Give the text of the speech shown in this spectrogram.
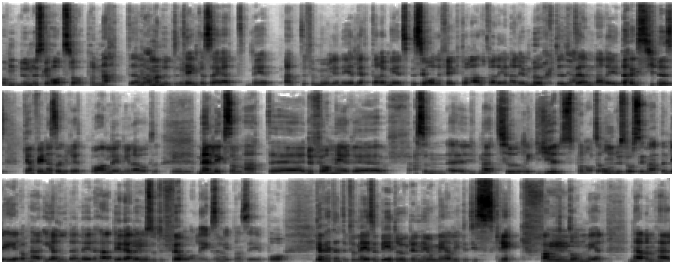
om du nu ska ha ett slag på natten, om man nu inte Mm. tänker sig att, med, att det förmodligen är lättare med specialeffekter och allt vad det är när det är mörkt ute Ja. än när det är dagsljus. Kan finnas en rätt bra anledning där också. Mm. Men liksom att eh, du får mer eh, alltså, eh, naturligt ljus på något sätt. Om du slåss i natten, det är de här elden, det är det här, det är det enda ljuset du får liksom i princip. Och jag vet inte, för mig så bidrog det nog mer lite till skräckfaktorn med när de här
